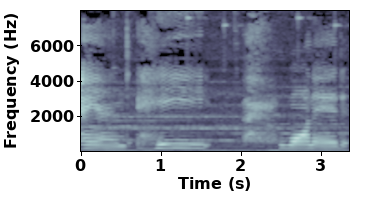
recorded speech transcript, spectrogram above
And he wanted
